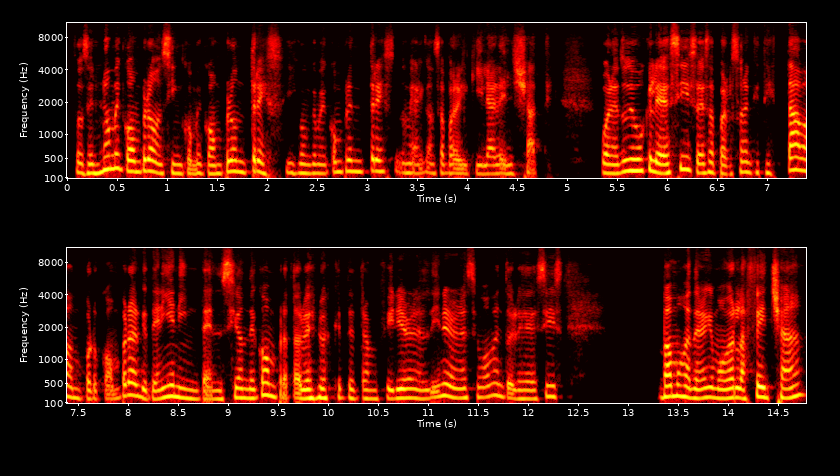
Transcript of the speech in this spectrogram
Entonces, no me compraron cinco, me compraron tres. Y con que me compren tres no me alcanza para alquilar el yate. Bueno, entonces vos que le decís a esa persona que te estaban por comprar, que tenían intención de compra, tal vez no es que te transfirieron el dinero en ese momento, les decís, vamos a tener que mover la fecha,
